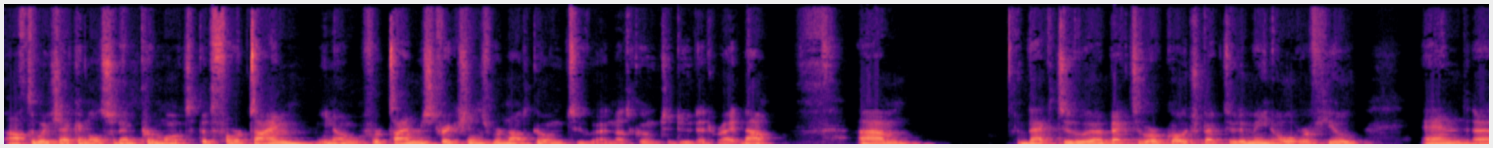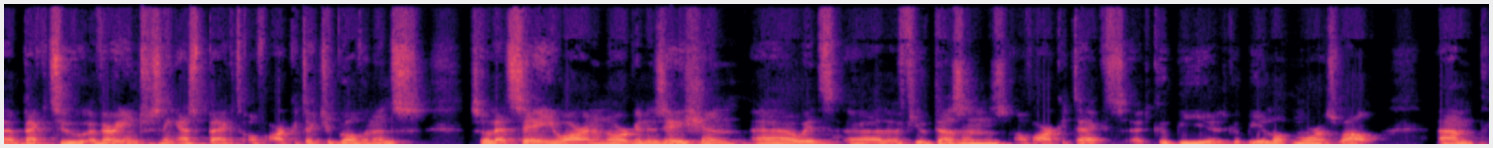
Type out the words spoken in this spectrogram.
After which I can also then promote. But for time, you know, for time restrictions, we're not going to uh, not going to do that right now. Um, back to uh, back to our coach, back to the main overview, and uh, back to a very interesting aspect of architecture governance so let's say you are in an organization uh, with uh, a few dozens of architects. It could be it could be a lot more as well. Um,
